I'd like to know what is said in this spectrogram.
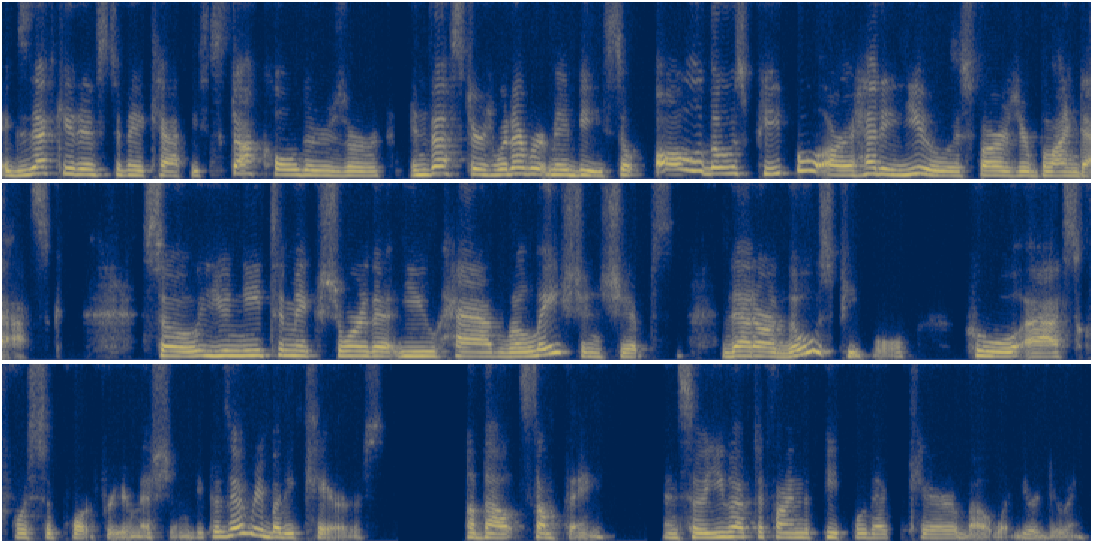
executives to make happy, stockholders or investors, whatever it may be. So all of those people are ahead of you as far as your blind ask. So you need to make sure that you have relationships that are those people who will ask for support for your mission because everybody cares about something. And so you have to find the people that care about what you're doing.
